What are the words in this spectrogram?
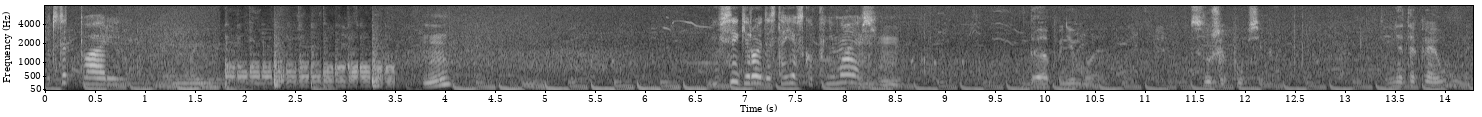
Вот этот парень. М? Ну все герои Достоевского, понимаешь? Мгм. Да, понимаю. Слушай, пупсик, ты мне такая умная.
